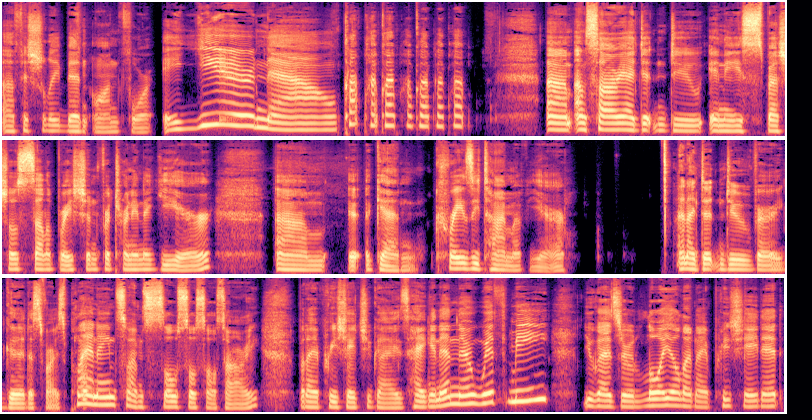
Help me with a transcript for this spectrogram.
officially been on for a year now. Clap, clap, clap, clap, clap, clap, clap. Um, I'm sorry I didn't do any special celebration for turning a year. Um, again, crazy time of year and I didn't do very good as far as planning. So I'm so, so, so sorry. But I appreciate you guys hanging in there with me. You guys are loyal and I appreciate it.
